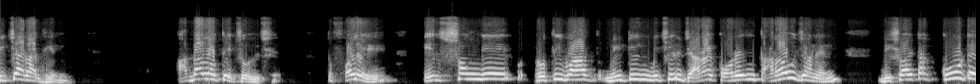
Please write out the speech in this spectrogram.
বিচারাধীন, আদালতে চলছে। তো ফলে এর সঙ্গে প্রতিবাদ, মিটিং, মিছিল যারা করেন তারাও জানেন বিষয়টা কোর্টে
